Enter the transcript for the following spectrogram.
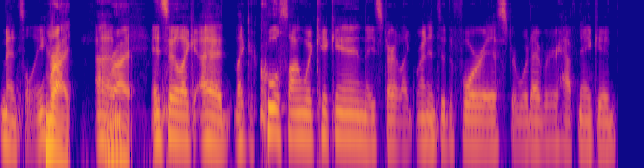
mentally. Right. Um, right. And so like a like a cool song would kick in. They start like running through the forest or whatever, half naked.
